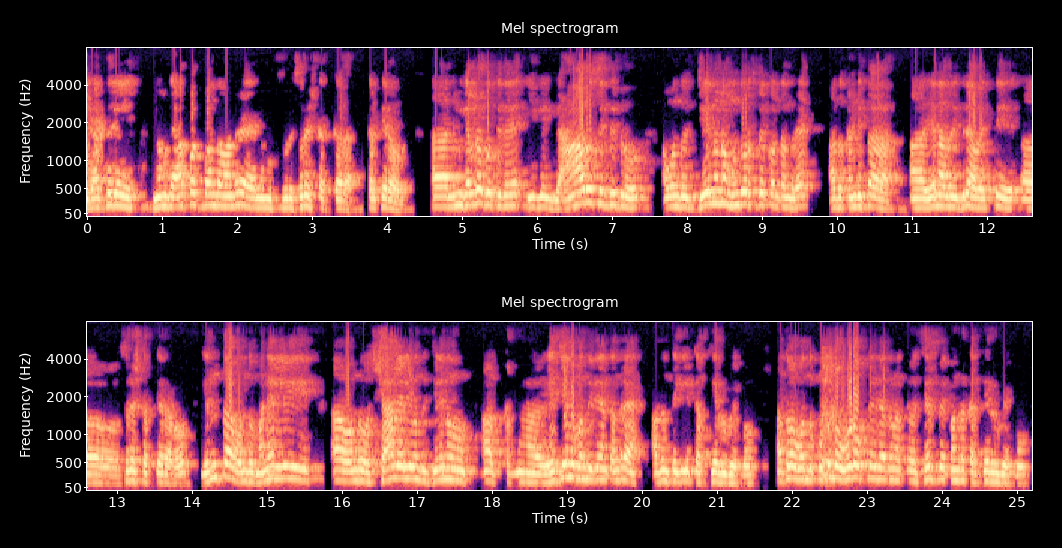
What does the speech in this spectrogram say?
ಈಗ ಆಕ್ಚುಲಿ ನಮ್ಗೆ ಆಪತ್ ಬಾಂಧವ ಅಂದ್ರೆ ಸುರೇ- ಸುರೇಶ್ ಕರ್ಕರ ಕರ್ಕೇರ್ ಅವರು. ಆ, ನಿಮ್ಗೆಲ್ಲರೂ ಗೊತ್ತಿದೆ ಈಗ ಯಾರು ಸಿಗದಿದ್ರು ಒಂದು ಜೇನನ್ನ ಮುಂದುವರಿಸಬೇಕು ಅಂತಂದ್ರೆ ಅದು ಖಂಡಿತ ಏನಾದರೂ ಇದ್ರೆ ಆ ವ್ಯಕ್ತಿ ಸುರೇಶ್ ಕತ್ತೇರ್ ಅವರು. ಎಂತ ಒಂದು ಮನೆಯಲ್ಲಿ ಒಂದು ಶಾಲೆಯಲ್ಲಿ ಒಂದು ಜೇನು ಹೆಜ್ಜೆನು ಬಂದಿದೆ ಅಂತಂದ್ರೆ ಅದನ್ನ ತೆಗಿಲಿಕ್ಕೆ ಕರ್ಕೇರ್ ಇರಬೇಕು. ಅಥವಾ ಒಂದು ಕುಟುಂಬ ಓಡೋಗ್ತಾ ಇದೆ ಅದನ್ನ ಸೇರಿಸ್ಬೇಕು ಅಂದ್ರೆ ಕರ್ಕೇರ್ ಇರಬೇಕು.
